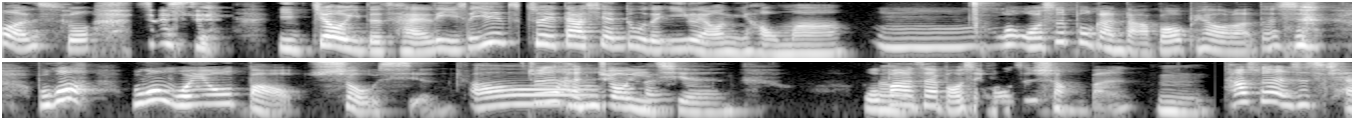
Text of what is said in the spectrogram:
乱说，谢谢。以就你的财力，因为最大限度的医疗，你好吗？嗯，我我是不敢打包票了，但是不过。不过我有保寿险哦，oh, 就是很久以前.我爸在保险公司上班，嗯，他虽然是产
